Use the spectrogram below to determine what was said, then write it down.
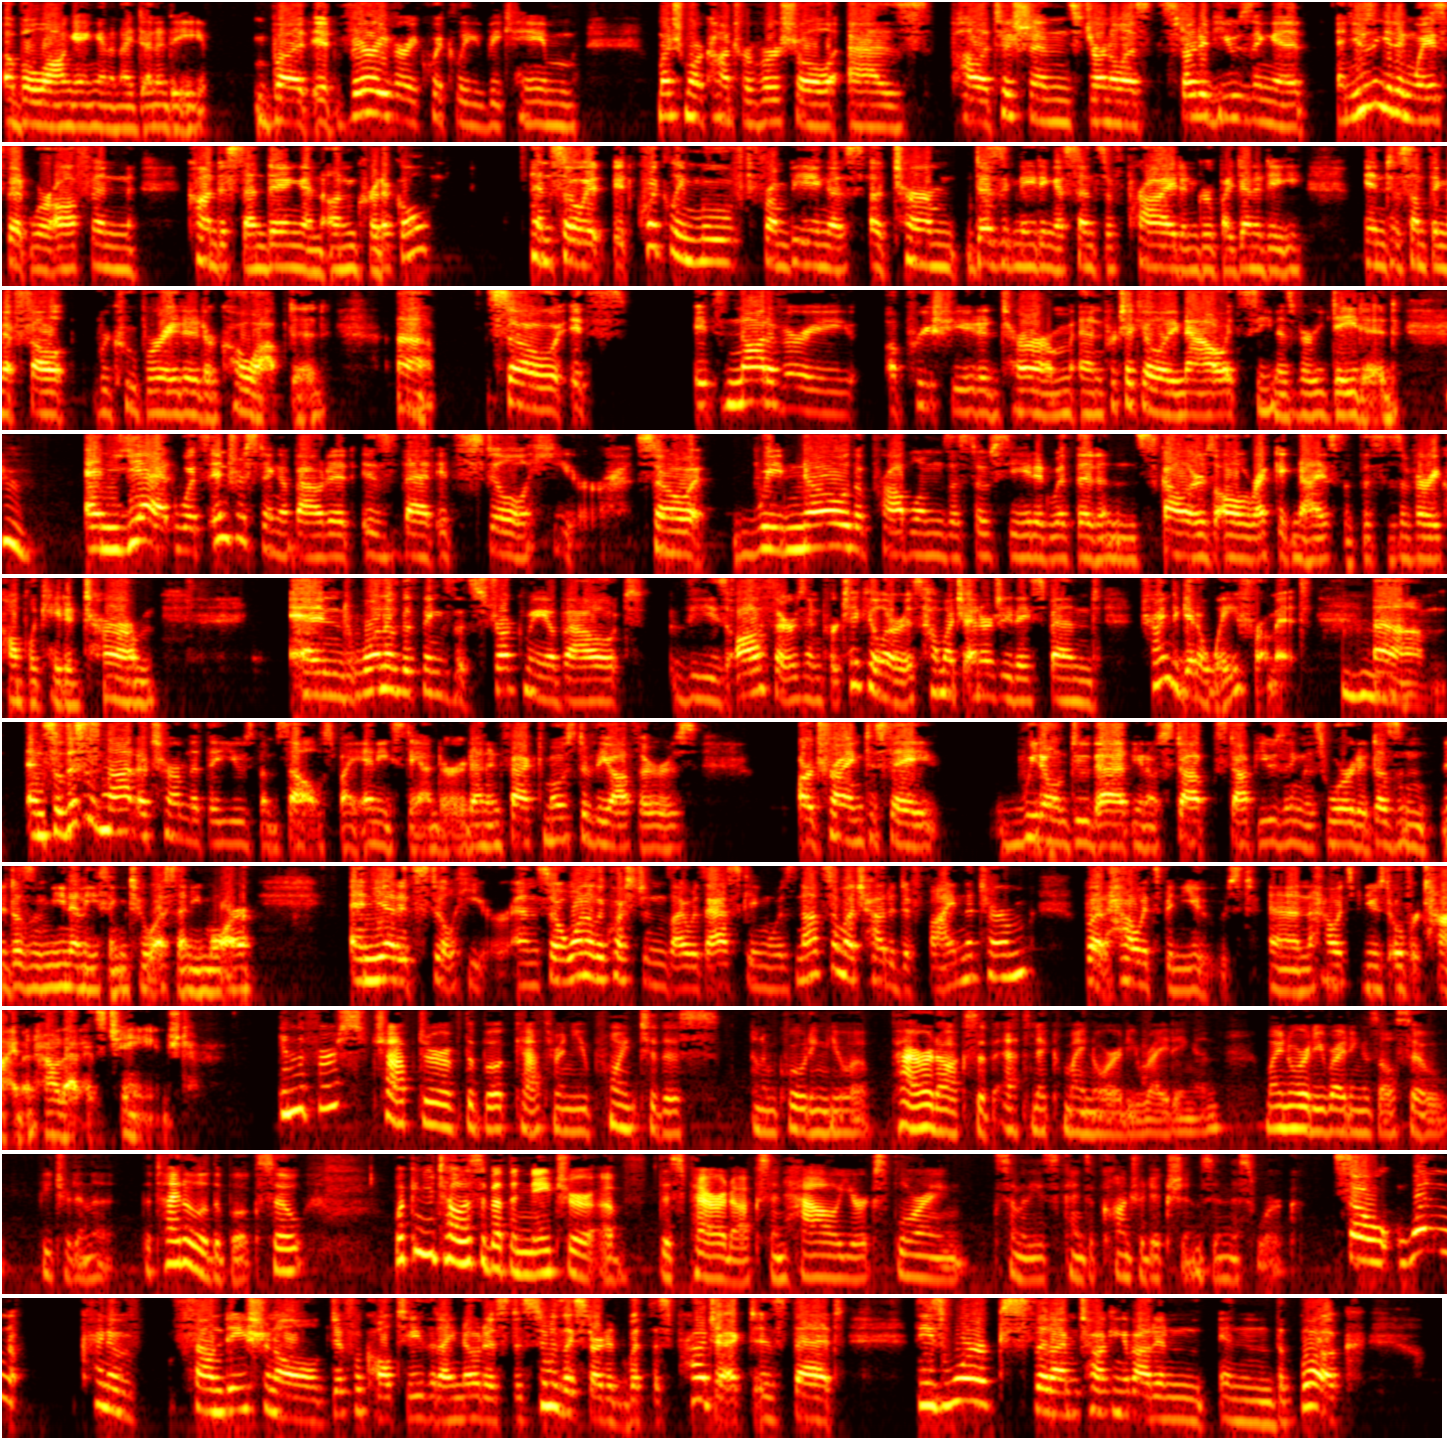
a belonging and an identity. But it very, very quickly became much more controversial as politicians, journalists started using it and using it in ways that were often condescending and uncritical. And so it, it quickly moved from being a, a term designating a sense of pride and group identity into something that felt recuperated or co-opted. Um, so it's it's not a very appreciated term, and particularly now it's seen as very dated. Hmm. And yet, what's interesting about it is that it's still here. So we know the problems associated with it, and scholars all recognize that this is a very complicated term. And one of the things that struck me about these authors in particular is how much energy they spend trying to get away from it. Mm-hmm. Um, and so this is not a term that they use themselves by any standard. And in fact, most of the authors are trying to say we don't do that. You know stop stop using this word. It doesn't it doesn't mean anything to us anymore. And yet it's still here. And so one of the questions i was asking was not so much how to define the term but how it's been used and how it's been used over time and how that has changed. In the first chapter of the book Catherine, you point to this and i'm quoting you a paradox of ethnic minority writing and minority writing is also featured in the, the title of the book so what can you tell us about the nature of this paradox and how you're exploring some of these kinds of contradictions in this work? So, one kind of foundational difficulty that I noticed as soon as I started with this project is that these works that I'm talking about in, in the book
